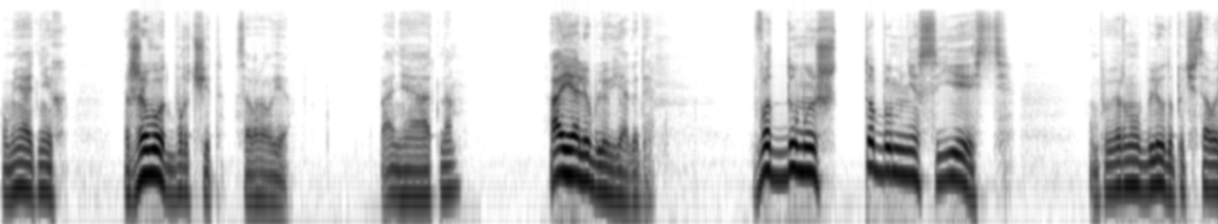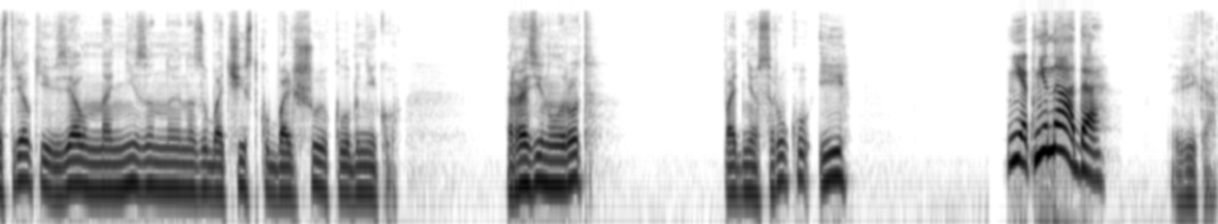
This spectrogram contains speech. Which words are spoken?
У меня от них живот бурчит, — соврал я. Понятно. А я люблю ягоды. Вот думаю, что бы мне съесть. Он повернул блюдо по часовой стрелке и взял нанизанную на зубочистку большую клубнику. Разинул рот, поднес руку и... «Нет, не надо!» Вика.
